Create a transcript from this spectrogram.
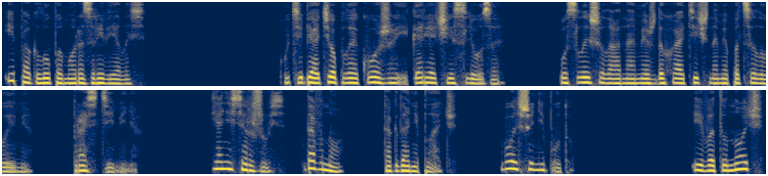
и по-глупому разревелась. «У тебя теплая кожа и горячие слезы», — услышала она между хаотичными поцелуями. «Прости меня». «Я не сержусь. Давно. Тогда не плачь. Больше не буду». И в эту ночь,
